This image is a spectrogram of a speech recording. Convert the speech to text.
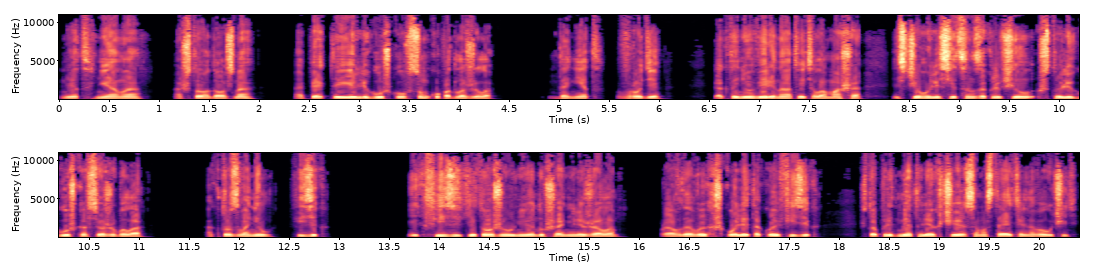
Нет, не она. А что, должна? Опять ты ей лягушку в сумку подложила? Да нет, вроде. Как-то неуверенно ответила Маша, из чего Лисицын заключил, что лягушка все же была. А кто звонил? Физик? И к физике тоже у нее душа не лежала. Правда, в их школе такой физик, что предмет легче самостоятельно выучить.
